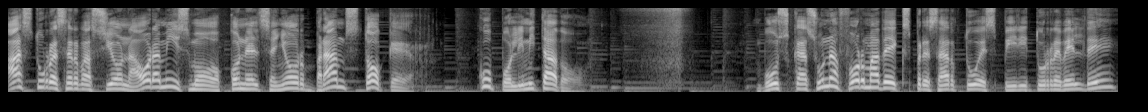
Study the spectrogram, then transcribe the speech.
Haz tu reservación ahora mismo con el señor Bram Stoker. Cupo limitado. ¿Buscas una forma de expresar tu espíritu rebelde?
